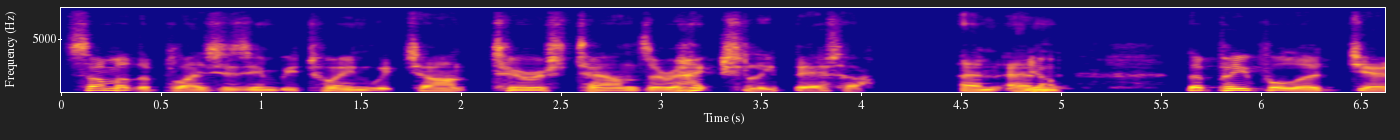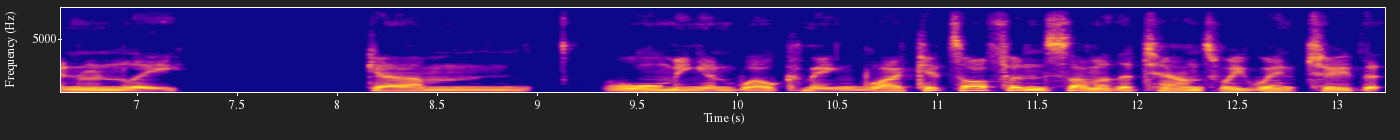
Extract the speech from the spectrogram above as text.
some of the places in between, which aren't tourist towns, are actually better, and and Yep. the people are genuinely um, warming and welcoming. Like it's often some of the towns we went to that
